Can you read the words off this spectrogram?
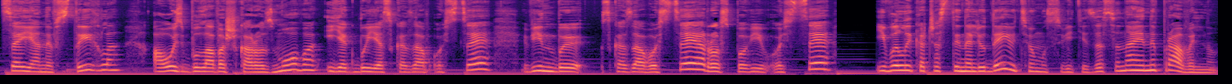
це я не встигла, а ось була важка розмова, і якби я сказав ось це, він би сказав ось це, розповів ось це. І велика частина людей у цьому світі засинає неправильно.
